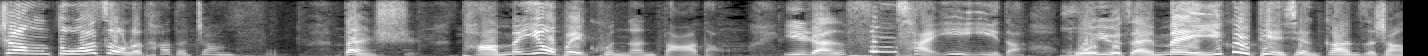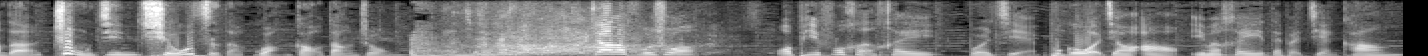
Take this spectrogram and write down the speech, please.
症夺走了她的丈夫，但是她没有被困难打倒，依然风采奕奕的活跃在每一个电线杆子上的重金求子的广告当中。家乐福说：“我皮肤很黑，波姐，不过我骄傲，因为黑代表健康。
